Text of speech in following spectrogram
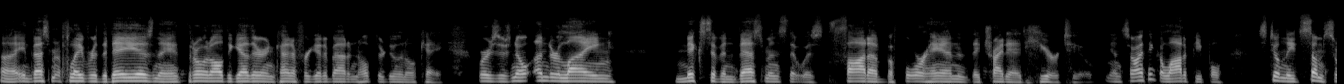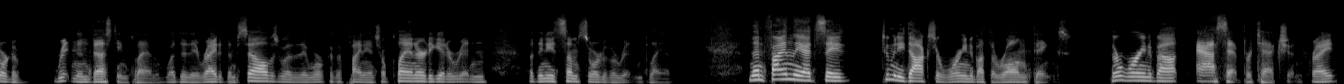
uh, investment flavor of the day is. And they throw it all together and kind of forget about it and hope they're doing okay. Whereas there's no underlying mix of investments that was thought of beforehand and they try to adhere to. And so I think a lot of people still need some sort of written investing plan, whether they write it themselves, whether they work with a financial planner to get it written, but they need some sort of a written plan. And then finally, I'd say too many docs are worrying about the wrong things. they're worrying about asset protection, right?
